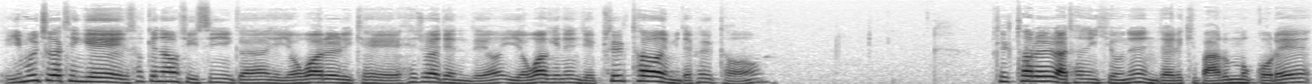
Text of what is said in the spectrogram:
이물질 같은 게 섞여 나올 수 있으니까 여과를 이렇게 해줘야 되는데요. 이 여과기는 이제 필터입니다. 필터. 필터를 나타내는 기호는 이렇게 마른 목골에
